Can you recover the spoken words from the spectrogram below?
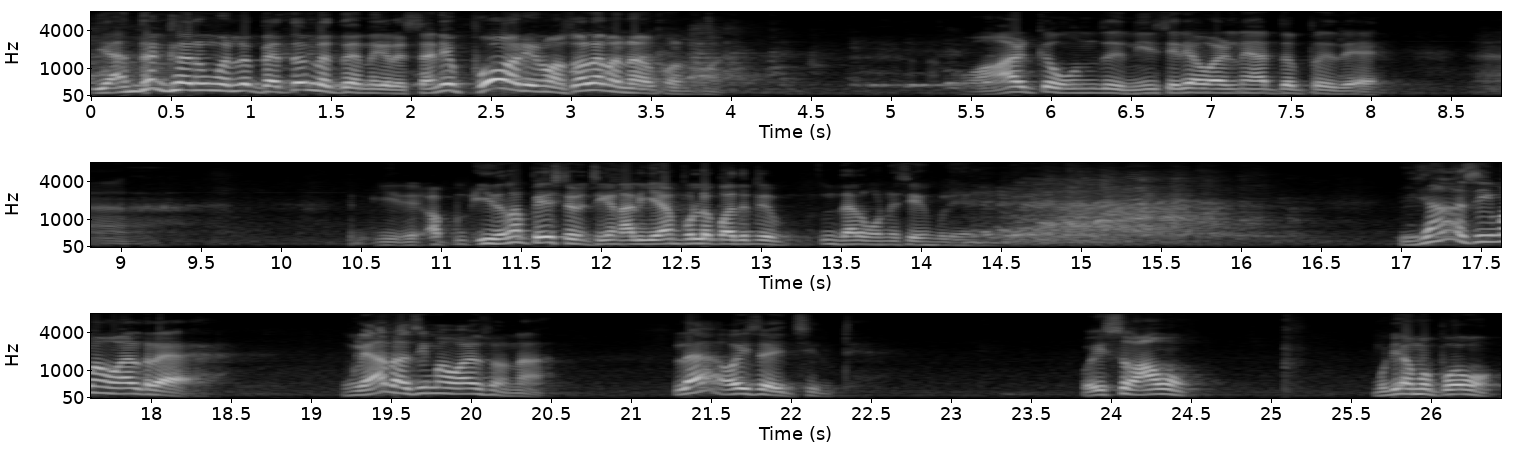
எந்த கருமும் இல்லை பெத்தம் பெத்தன்னுங்கிற சனியை போ அப்படின்னு சொல்லாம என்ன பண்ணுவான் வாழ்க்கை உந்து நீ சரியா வாழ்னா யார் தப்பு இது? அப்- இதெல்லாம் பேசிட்டு வச்சுக்க நாளைக்கு என் புள்ள பார்த்துட்டு இருந்தாலும் ஒன்றும் செய்ய முடியாது. ஏன் அசிங்கமாக வாழ்கிற உங்களை யார் அசிங்கமாக வாழ சொன்னா? இல்லை வயசாயிடுச்சுன்ட்டு. வயசு ஆகும். முடியாமல் போவோம்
